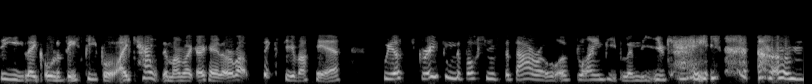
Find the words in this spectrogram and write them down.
see like all of these people, I count them. I'm like, okay, there are about sixty of us here. We are scraping the bottom of the barrel of blind people in the UK. um,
